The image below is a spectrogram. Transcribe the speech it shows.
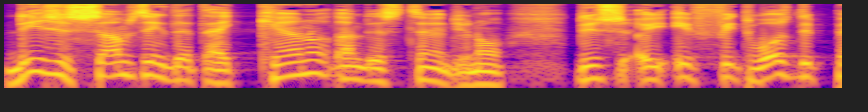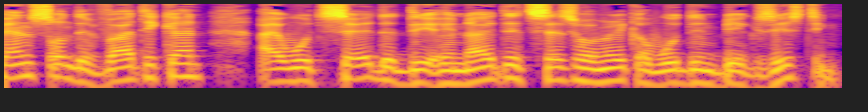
This is something that I cannot understand. You know, this if it was depends on the Vatican, I would say that the United States of America wouldn't be existing.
